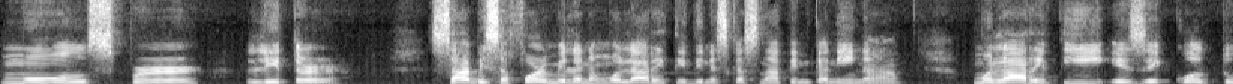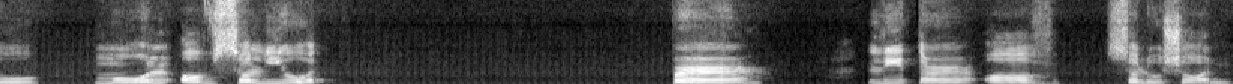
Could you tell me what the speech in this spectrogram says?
moles per liter. Sabi sa formula ng molarity, diniscuss natin kanina, molarity is equal to mole of solute per liter of solution.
